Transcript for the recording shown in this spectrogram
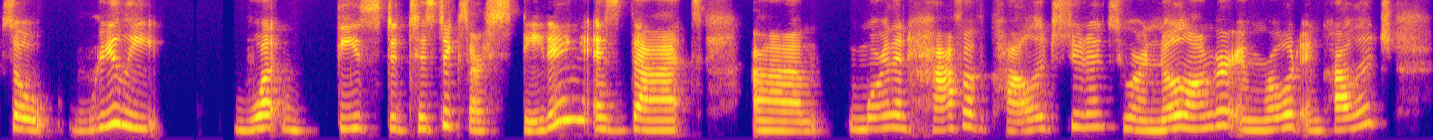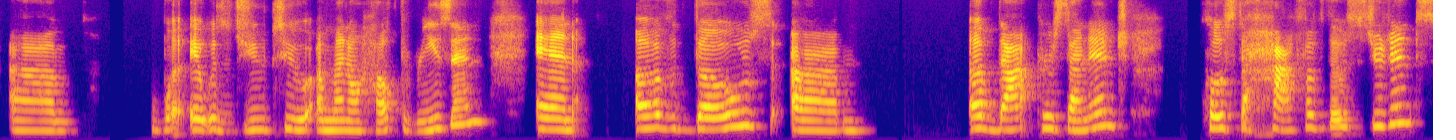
So, really, what these statistics are stating is that um, more than half of college students who are no longer enrolled in college, um, what it was due to a mental health reason, and of those, um, of that percentage, close to half of those students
